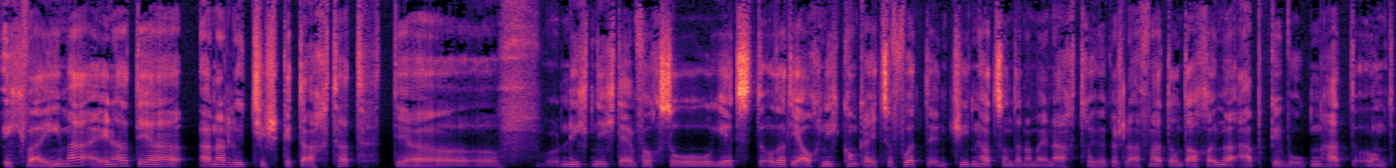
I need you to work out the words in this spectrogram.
Ich war immer einer, der analytisch gedacht hat, der nicht, nicht einfach so jetzt oder der auch nicht konkret sofort entschieden hat, sondern einmal Nacht drüber geschlafen hat und auch immer abgewogen hat und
